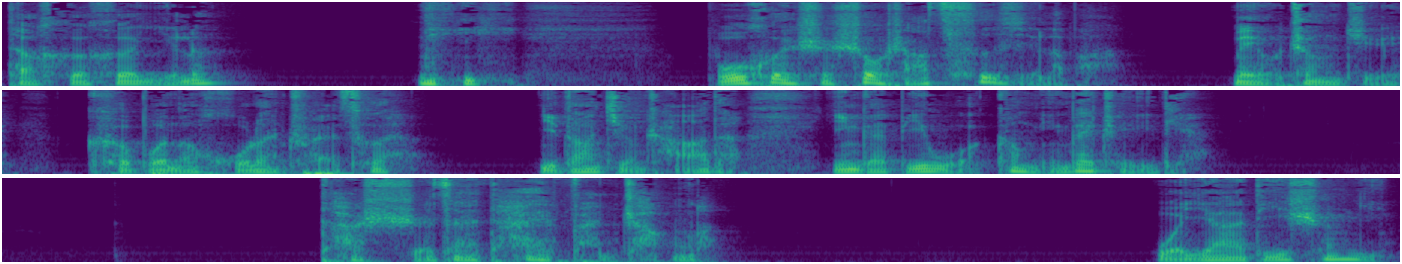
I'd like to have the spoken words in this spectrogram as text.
他呵呵一乐，你不会是受啥刺激了吧？没有证据，可不能胡乱揣测呀。你当警察的，应该比我更明白这一点。他实在太反常了。我压低声音，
